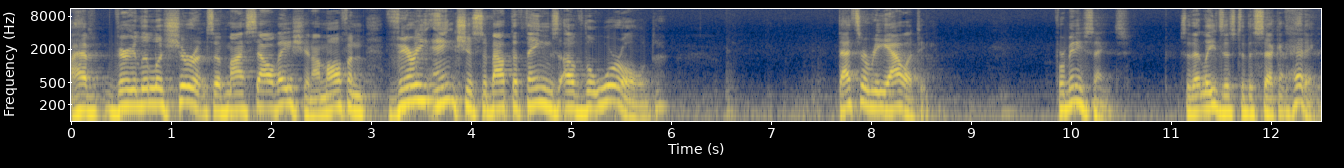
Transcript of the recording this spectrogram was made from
I have very little assurance of my salvation. I'm often very anxious about the things of the world. That's a reality for many saints. So that leads us to the second heading.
